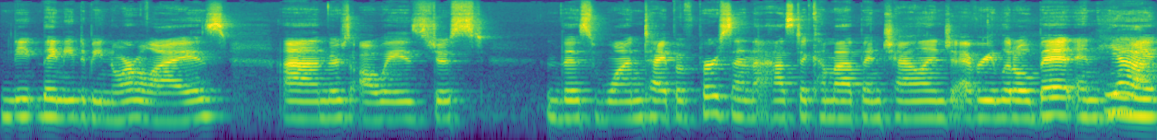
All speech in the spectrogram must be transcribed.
need they need to be normalized. Um, there's always just this one type of person that has to come up and challenge every little bit, and he. Yeah.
